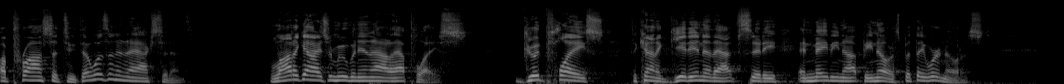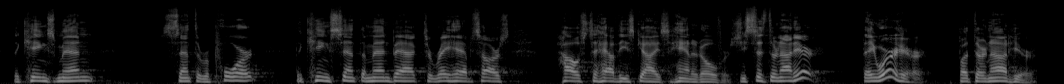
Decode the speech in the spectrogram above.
a prostitute. That wasn't an accident. A lot of guys are moving in and out of that place. Good place to kind of get into that city and maybe not be noticed, but they were noticed. The king's men sent the report. The king sent the men back to Rahab's house, house to have these guys handed over. She says, They're not here. They were here, but they're not here.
